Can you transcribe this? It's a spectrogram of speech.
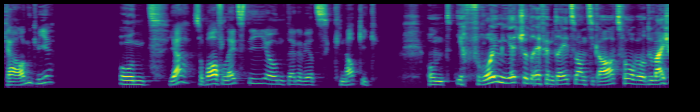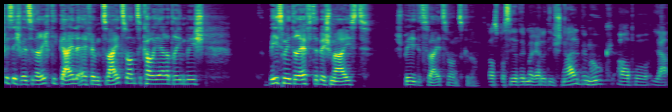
keine Ahnung wie. Und ja, so ein paar Verletzte und dann wird es knackig. Und ich freue mich jetzt schon, der FM23 anzufahren, aber du weißt, wie es ist, wenn du in einer richtig geilen FM22-Karriere drin bist, bis mit der FCB schmeißt, spielt der 22 noch. Das passiert immer relativ schnell beim Hook, aber ja,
